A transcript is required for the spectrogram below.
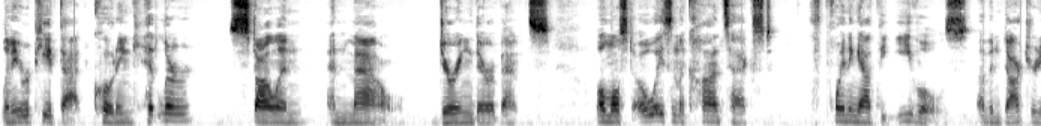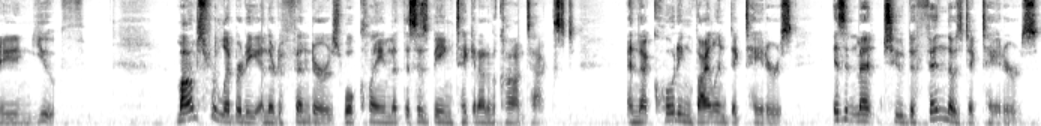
Let me repeat that quoting Hitler, Stalin, and Mao during their events, almost always in the context of pointing out the evils of indoctrinating youth Moms for Liberty and their defenders will claim that this is being taken out of context, and that quoting violent dictators isn't meant to defend those dictators,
